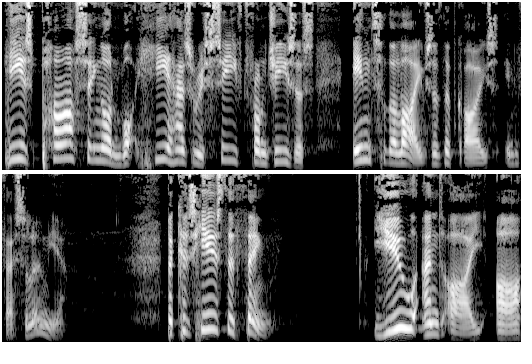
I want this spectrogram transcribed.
He is passing on what he has received from Jesus into the lives of the guys in Thessalonia. Because here's the thing you and I are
